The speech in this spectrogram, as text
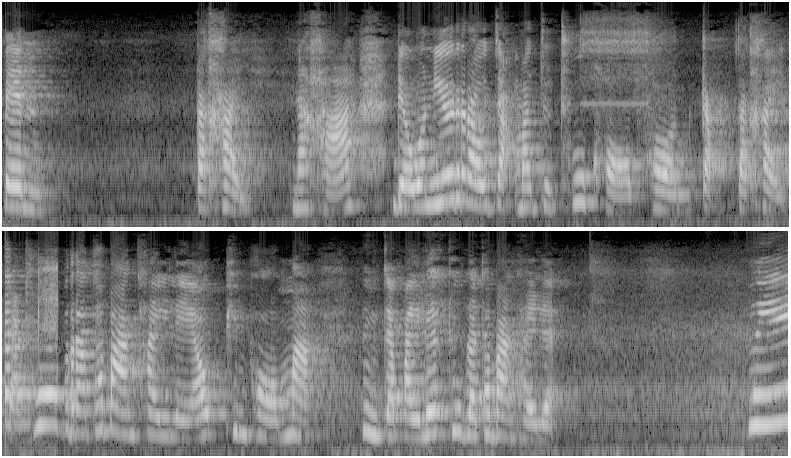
เป็นตะไคร่นะคะ เดี๋ยววันนี้เราจะมาจุดธูปขอพรกับตะไคร่กันทูบรัฐบาลไทยแล้ว พิมพ์พร้อมมาหนึ่งจะไปเลขทูบรัฐบาลไทยเลยนี่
